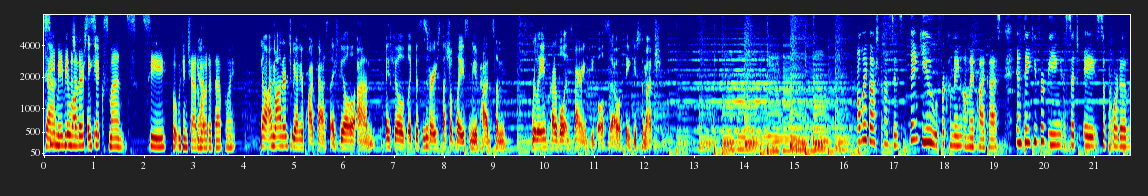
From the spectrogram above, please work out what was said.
Yeah, see, maybe in another six you. months, see what we can chat yeah. about at that point. No, I'm honored to be on your podcast. I feel, um, I feel like this is a very special place, and you've had some really incredible, inspiring people. So, thank you so much. Oh my gosh, Constance, thank you for coming on my podcast. And thank you for being such a supportive,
